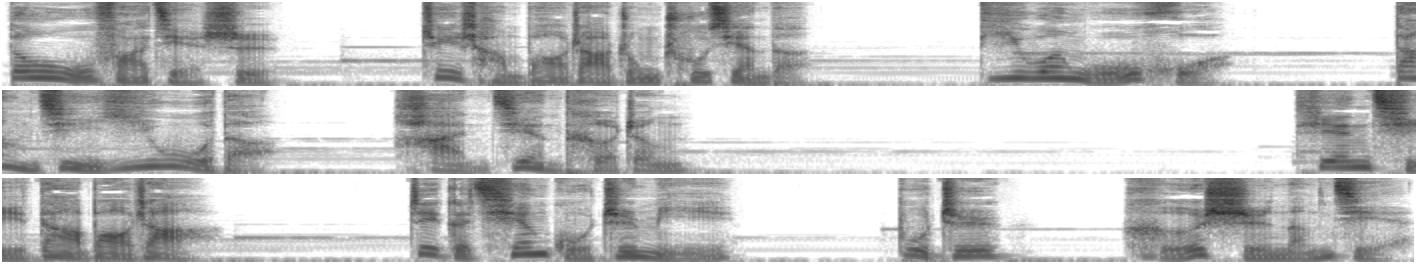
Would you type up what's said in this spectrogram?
都无法解释这场爆炸中出现的低温无火、荡尽衣物的罕见特征。天启大爆炸这个千古之谜，不知。何时能解？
